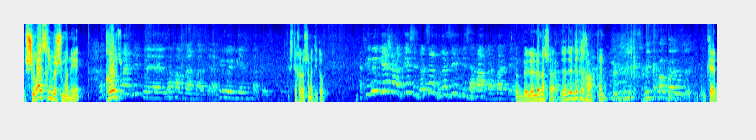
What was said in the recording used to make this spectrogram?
שורה 28, כל, כסף. סליחה לא שמעתי טוב, לא. ב- למשל, זה זה ככה, כן, כן,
